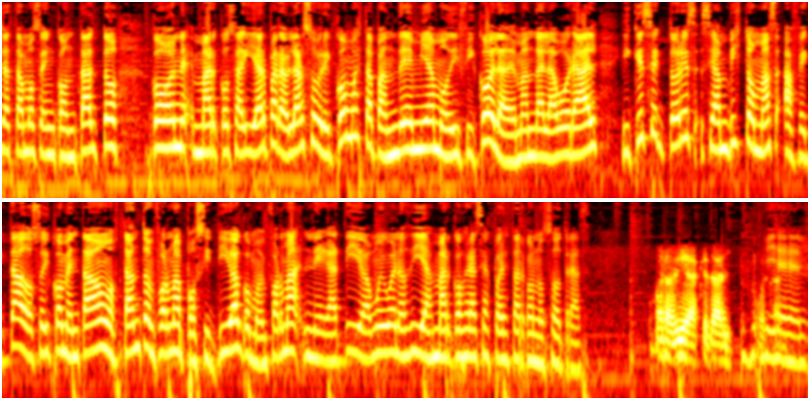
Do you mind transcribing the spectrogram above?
Ya estamos en contacto con Marcos Aguiar para hablar sobre cómo esta pandemia modificó la demanda laboral y qué sectores se han visto más afectados. Hoy comentábamos tanto en forma positiva como en forma negativa. Muy buenos días, Marcos. Gracias por estar con nosotras. Buenos días, ¿qué tal? Bien.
